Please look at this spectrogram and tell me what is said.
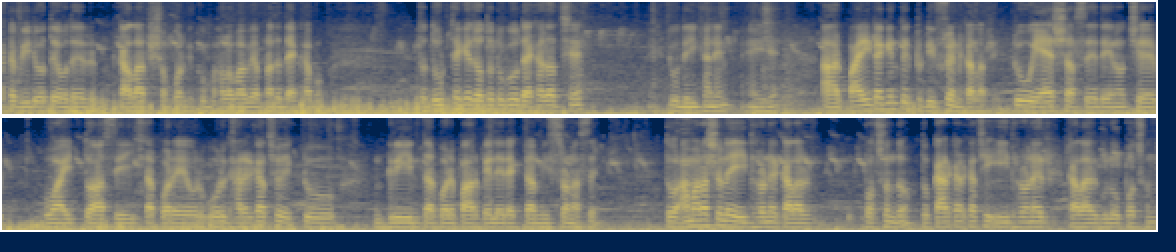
একটা ভিডিওতে ওদের কালার সম্পর্কে খুব ভালোভাবে আপনাদের দেখাবো। তো দূর থেকে যতটুকু দেখা যাচ্ছে, একটু দেখে নিন, এই যে। আর পায়রিটা কিন্তু একটু ডিফারেন্ট কালার একটু অ্যাশ আছে দেন হচ্ছে হোয়াইট তো আছেই, তারপরে ওর ওর ঘাড়ের কাছেও একটু গ্রিন, তারপরে পার্পেলের একটা মিশ্রণ আছে। তো আমার আসলে এই ধরনের কালার পছন্দ। তো কার কার কাছে এই ধরনের কালারগুলো পছন্দ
